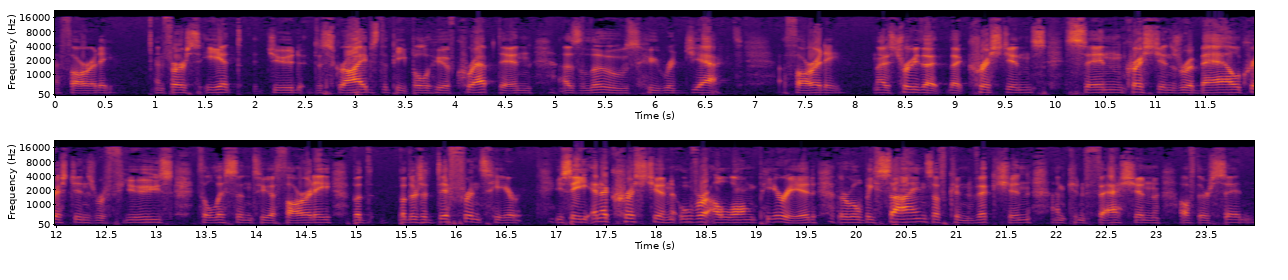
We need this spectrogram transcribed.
authority. In verse 8, Jude describes the people who have crept in as those who reject authority. Now, it's true that, that Christians sin, Christians rebel, Christians refuse to listen to authority, but, but there's a difference here. You see, in a Christian over a long period, there will be signs of conviction and confession of their sin.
